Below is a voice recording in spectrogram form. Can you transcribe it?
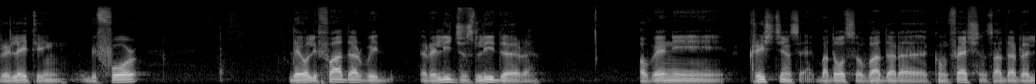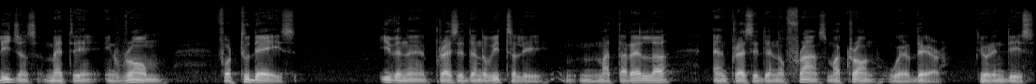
relating before. The Holy Father, with religious leader of any Christians, but also of other uh, confessions, other religions, met in Rome for two days. Even a president of Italy, Mattarella, and president of France, Macron, were there during this.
